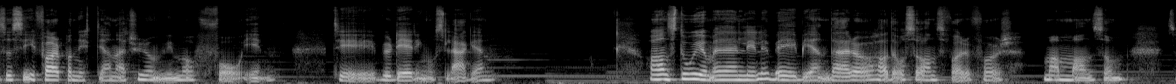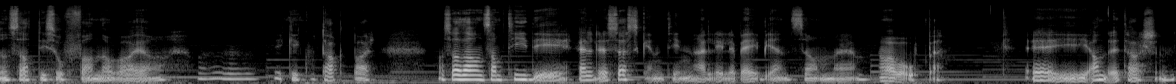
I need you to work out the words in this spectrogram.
så sier far på nytt igjen jeg tror vi må få inn til vurdering hos legen. Og han sto jo med den lille babyen der og hadde også ansvaret for mammaen som, som satt i sofaen og var ja, ikke kontaktbar. Og så hadde han samtidig eldre søsken til den lille babyen som eh, var oppe eh, i andre etasjen.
